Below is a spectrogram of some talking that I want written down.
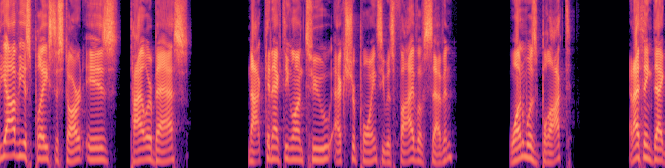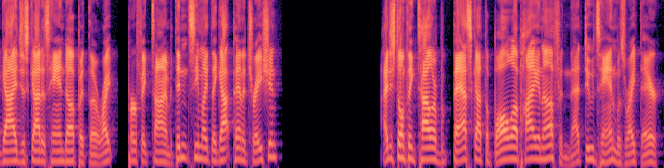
The obvious place to start is Tyler Bass not connecting on two extra points. He was five of seven. One was blocked. And I think that guy just got his hand up at the right perfect time. It didn't seem like they got penetration. I just don't think Tyler Bass got the ball up high enough, and that dude's hand was right there.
